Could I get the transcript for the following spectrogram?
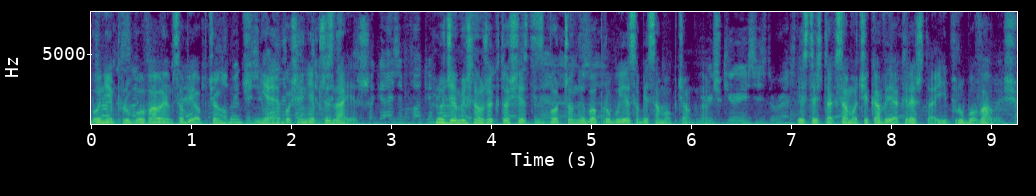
Bo nie próbowałem sobie obciągnąć? Nie, bo się nie przyznajesz. Ludzie myślą, że ktoś jest zboczony, bo próbuje sobie sam obciągnąć. Jesteś tak samo ciekawy jak reszta i próbowałeś.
